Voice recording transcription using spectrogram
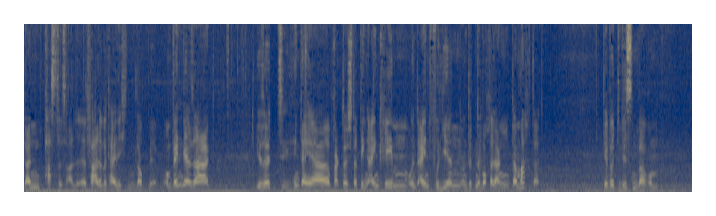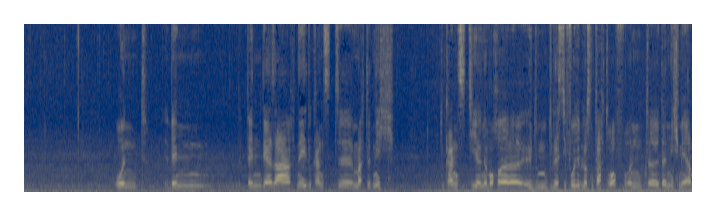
Dann passt es alle. Äh, für alle Beteiligten, glaubt mir. Und wenn der sagt, ihr sollt hinterher praktisch das Ding eincremen und einfolieren und das eine Woche lang, dann macht das. Der wird wissen, warum. Und wenn wenn der sagt, nee, du kannst, äh, mach das nicht. Du kannst hier eine Woche, äh, du, du lässt die Folie bloß einen Tag drauf und äh, dann nicht mehr.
